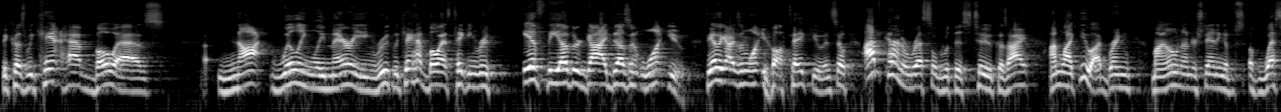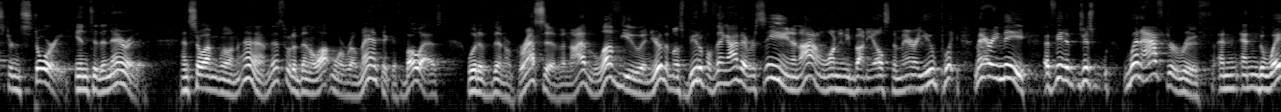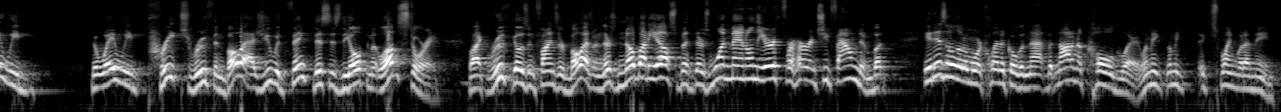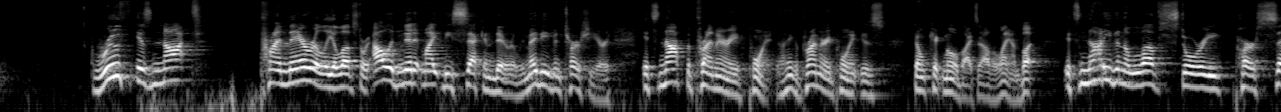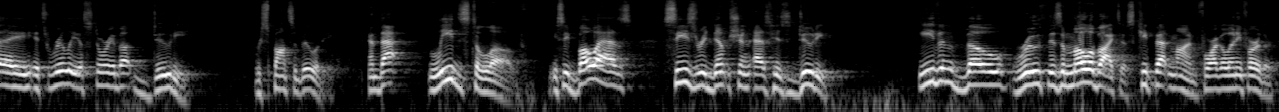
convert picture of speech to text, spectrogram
because we can't have Boaz uh, not willingly marrying Ruth. We can't have Boaz taking Ruth if the other guy doesn't want you. The other guy doesn't want you, I'll take you. And so I've kind of wrestled with this too, because I'm like you. I bring my own understanding of, of Western story into the narrative. And so I'm going, man, this would have been a lot more romantic if Boaz would have been aggressive and I love you and you're the most beautiful thing I've ever seen and I don't want anybody else to marry you. Please marry me. If it just went after Ruth and, and the way we the way we preach Ruth and Boaz, you would think this is the ultimate love story. Like Ruth goes and finds her Boaz, and there's nobody else, but there's one man on the earth for her, and she found him. But it is a little more clinical than that, but not in a cold way. Let me, let me explain what I mean. Ruth is not primarily a love story. I'll admit it might be secondarily, maybe even tertiary. It's not the primary point. I think the primary point is don't kick Moabites out of the land. But it's not even a love story per se, it's really a story about duty responsibility. And that leads to love. You see, Boaz sees redemption as his duty, even though Ruth is a Moabitess. Keep that in mind before I go any further.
